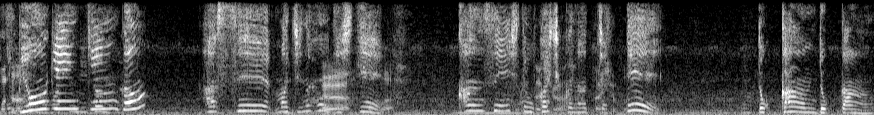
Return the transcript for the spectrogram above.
病原菌が発生町の方でして感染しておかしくなっちゃってドッカンドッカン。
